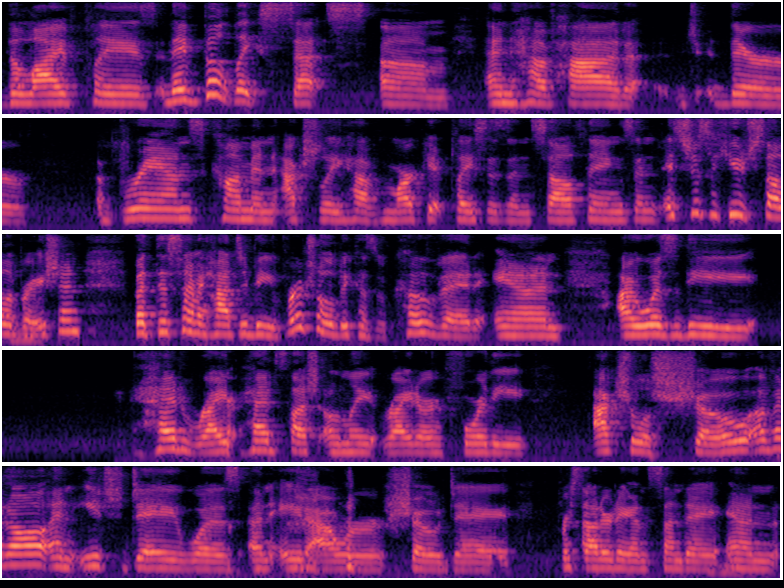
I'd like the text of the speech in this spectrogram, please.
the live plays they've built like sets um and have had their brands come and actually have marketplaces and sell things. And it's just a huge celebration. But this time it had to be virtual because of covid. And i was the head writer head slash only writer for the actual show of it all. And each day was an eight hour show day for saturday and sunday. And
